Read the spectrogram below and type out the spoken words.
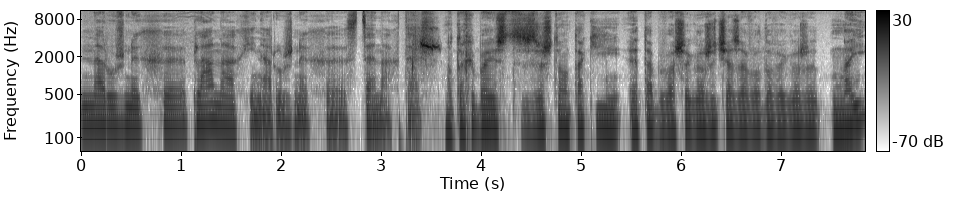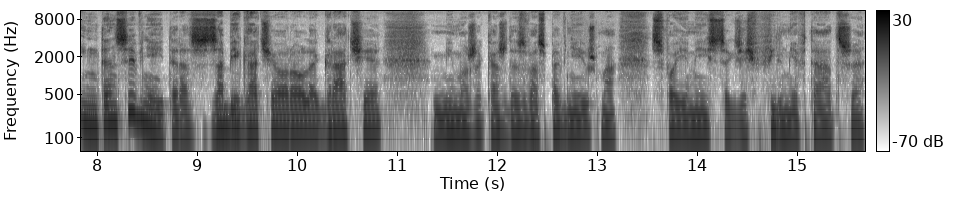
na różnych e, planach i na różnych e, scenach też. No to chyba jest zresztą taki etap waszego życia zawodowego, że najintensywniej teraz zabiegacie o rolę, gracie, mimo że każde z was pewnie już ma swoje miejsce gdzieś w filmie, w teatrze,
